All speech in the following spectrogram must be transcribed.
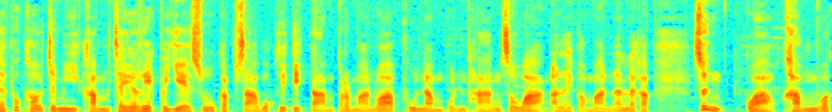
แต่พวกเขาจะมีคำใช้เรียกพระเยซูกับสาวกที่ติดตามประมาณว่าผู้นำหนทางสว่างอะไรประมาณนั้นแหละครับ ซึ่งกว่าคำว่า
